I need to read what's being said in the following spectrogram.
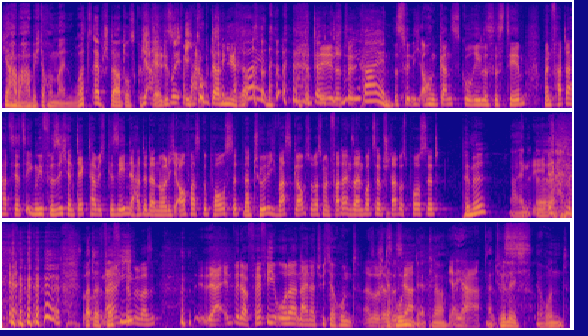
ja, aber habe ich doch in meinen WhatsApp-Status gestellt. ich so, ich guck da nie rein. Da Nee, das nie rein. Das finde ich auch ein ganz skurriles System. Mein Vater hat es jetzt irgendwie für sich entdeckt, habe ich gesehen. Der hatte da neulich auch was gepostet. Natürlich, was glaubst du, was mein Vater in seinen WhatsApp-Status postet? Pimmel? Nein. Äh, warte, Nein, Pfeffi? Pimmel Ja, entweder Pfeffi oder, nein, natürlich der Hund. Also das der ist Hund, ja, ja klar. Ja, ja. Natürlich, Das, der Hund.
